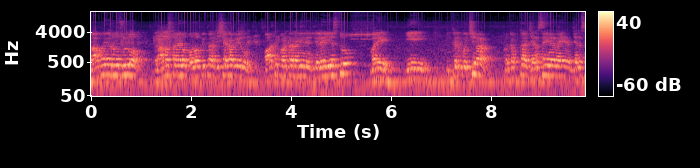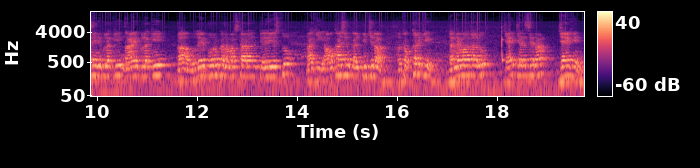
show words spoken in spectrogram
రాబోయే రోజుల్లో గ్రామ స్థాయిలో బలోపేత దిశగా మీరు పాటు పడతారని నేను తెలియజేస్తూ మరి ఈ ఇక్కడికి వచ్చిన ప్రతి ఒక్క జనసైన జన సైనికులకి నాయకులకి నా హృదయపూర్వక నమస్కారాలు తెలియజేస్తూ నాకు ఈ అవకాశం కల్పించిన ప్రతి ఒక్కరికి ధన్యవాదాలు. జై జనసేన జై హింద్.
